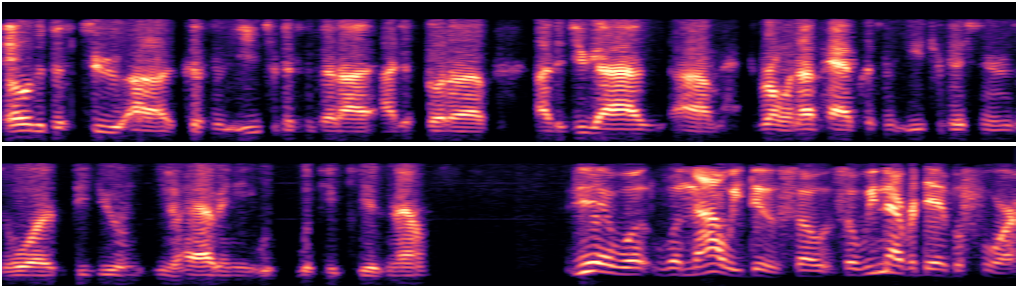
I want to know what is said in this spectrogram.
So those are just two uh, Christmas Eve traditions that I, I just thought of. Uh, did you guys, um, growing up, have Christmas Eve traditions, or did you you know have any with, with your kids now? Yeah, well, well, now we do. So, so we never did before.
